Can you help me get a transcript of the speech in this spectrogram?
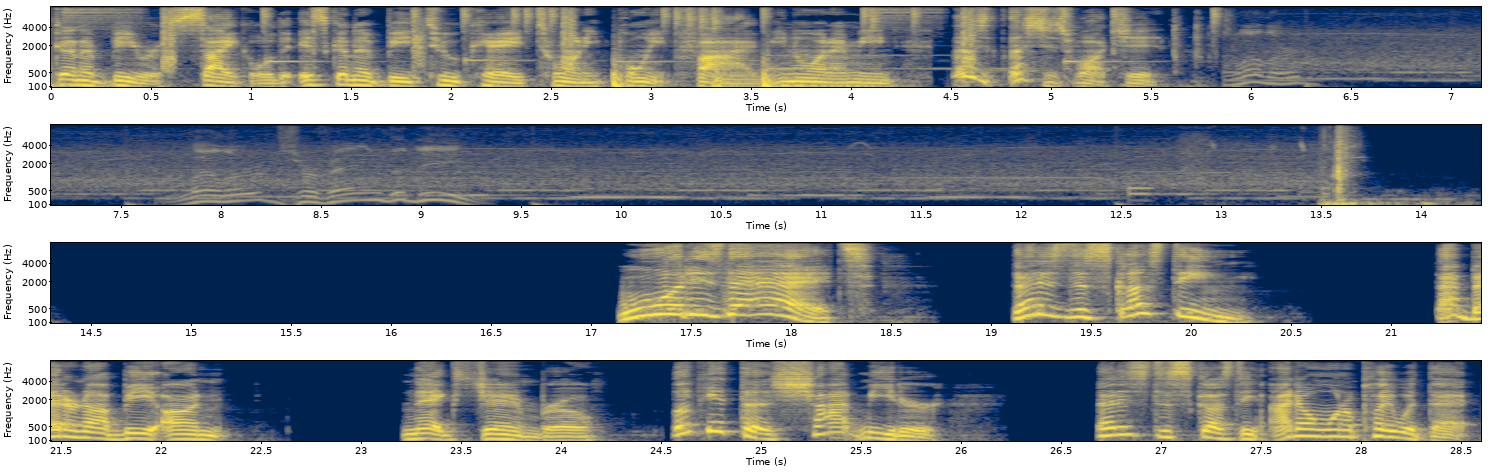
gonna be recycled. It's gonna be 2K 20.5. You know what I mean? Let's let's just watch it. Lillard. Lillard surveying the D. What is that? That is disgusting. That better not be on next gen, bro. Look at the shot meter. That is disgusting. I don't want to play with that.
